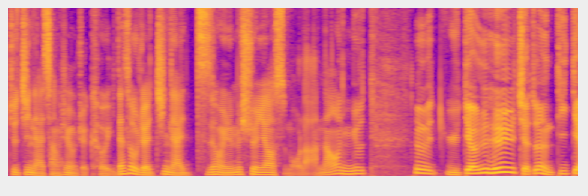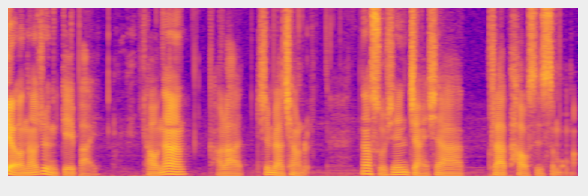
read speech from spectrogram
就进来尝鲜，我觉得可以。但是我觉得进来之后你那边炫耀什么啦？然后你就。那个语调就嘿，假装很低调，然后就很假掰。好，那好啦，先不要呛人。那首先讲一下 Clubhouse 是什么嘛？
